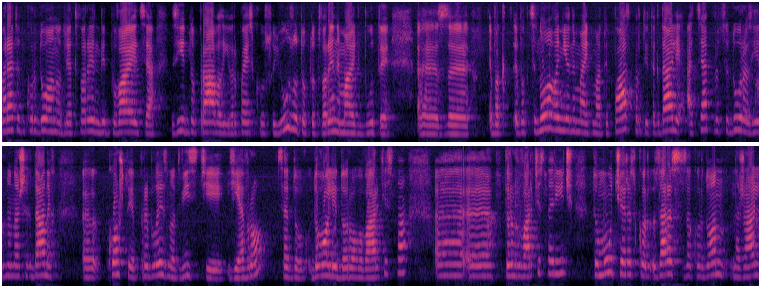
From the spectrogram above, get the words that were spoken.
перетин кордону для тварин відбувається згідно правил Європейського союзу, тобто тварини мають бути е, з вак- вакциновані, вони мають мати паспорт і так далі. А ця процедура, згідно наших даних, е, коштує приблизно 200 євро. Це доволі дороговартісна, е, е, дороговартісна річ. Тому через зараз за кордон, на жаль,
